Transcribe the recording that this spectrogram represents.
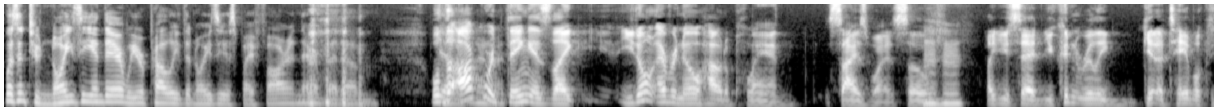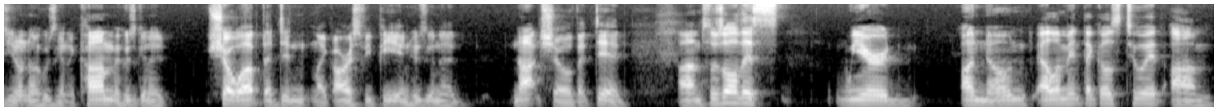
wasn't too noisy in there. We were probably the noisiest by far in there, but um. Well, Yeah, the awkward thing is like you don't ever know how to plan size wise. So, Mm-hmm. like you said, you couldn't really get a table because you don't know who's going to come, who's going to show up that didn't like RSVP, and who's going to not show that did. Um, so there's all this weird unknown element that goes to it. Um,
